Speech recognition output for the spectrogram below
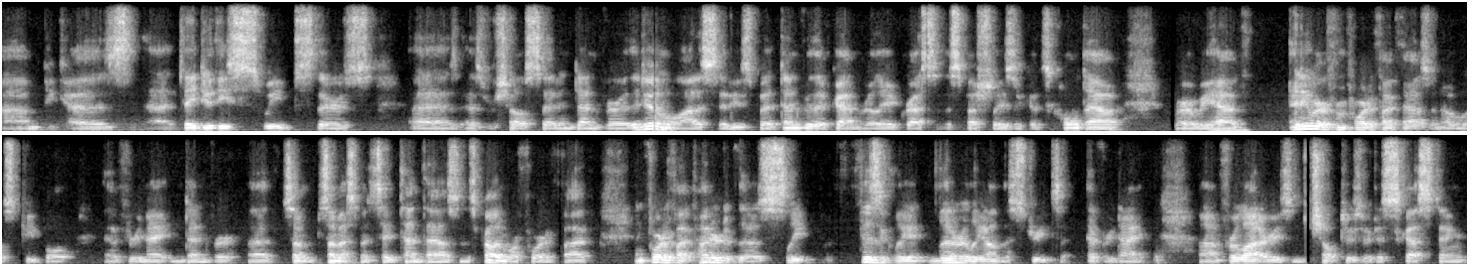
um, because uh, they do these sweeps. There's, as, as Rochelle said, in Denver, they do in a lot of cities, but Denver, they've gotten really aggressive, especially as it gets cold out, where we have anywhere from four to five thousand homeless people every night in Denver. Uh, some some estimates say ten thousand. It's probably more four to five, and four to five hundred of those sleep physically, literally on the streets every night um, for a lot of reasons. Shelters are disgusting.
